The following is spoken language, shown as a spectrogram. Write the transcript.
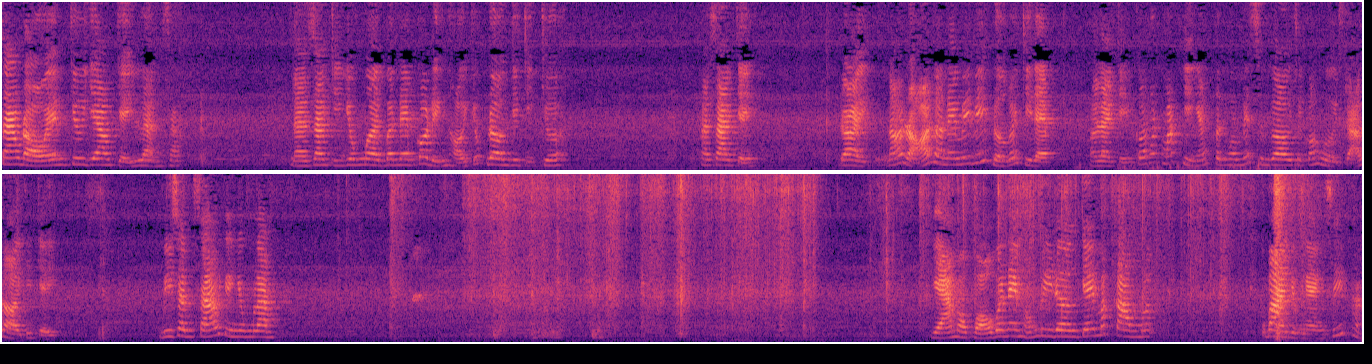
Sao đồ em chưa giao chị là sao? Là sao chị Dung ơi bên em có điện thoại chốt đơn cho chị chưa? Hay sao chị? Rồi, nói rõ nên em mới biết được á, chị đẹp. Hoặc là chị có thắc mắc gì nhắn tin qua messenger sẽ có người trả lời cho chị. Bi xanh 6 cho Nhung Lâm. Dạ một bộ bên em không đi đơn, cháy mất công lắm. Có 30 ngàn ship hả?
